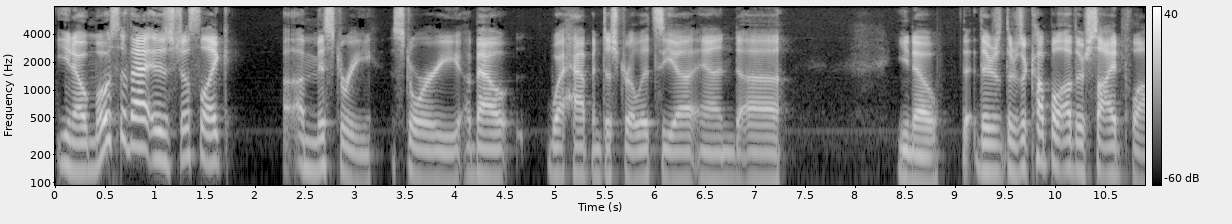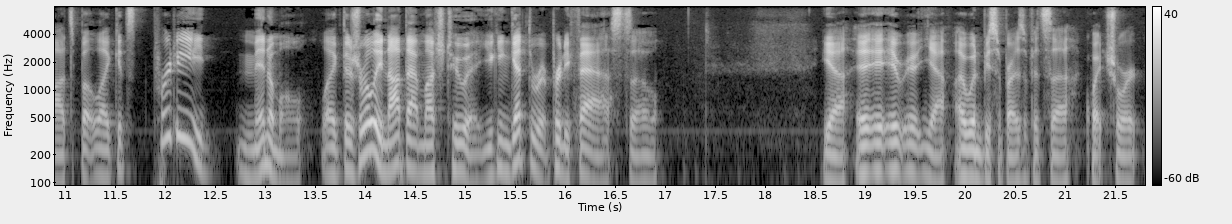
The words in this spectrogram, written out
you know, most of that is just like a mystery story about what happened to Strelitzia and uh, you know, th- there's there's a couple other side plots, but like it's pretty minimal. Like there's really not that much to it. You can get through it pretty fast, so yeah, it, it, it yeah, I wouldn't be surprised if it's uh quite short.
